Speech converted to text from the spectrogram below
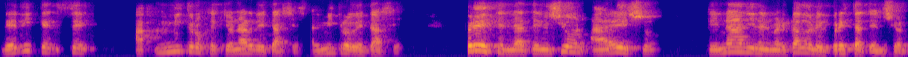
dedíquense a microgestionar detalles, al micro detalle. Prestenle atención a eso que nadie en el mercado le presta atención.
